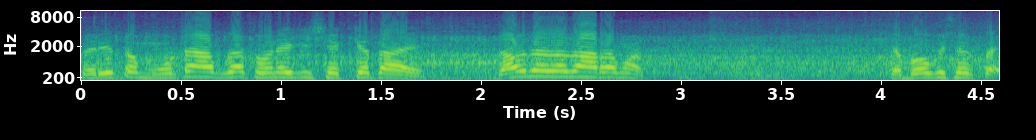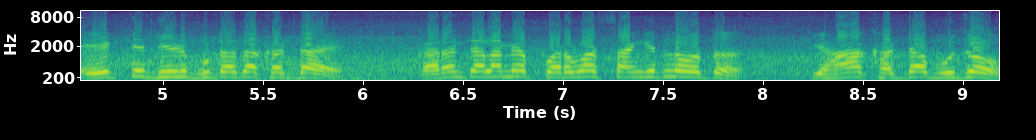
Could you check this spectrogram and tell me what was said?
तर इथं मोठा अपघात होण्याची शक्यता आहे. जाऊ द्या दादा आरामात. हे बघू शकता एक ते दीड फुटाचा खड्डा आहे. कारण त्याला मी परवाच सांगितलं होतं की हा खड्डा बुजव.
